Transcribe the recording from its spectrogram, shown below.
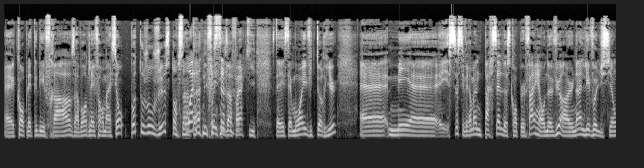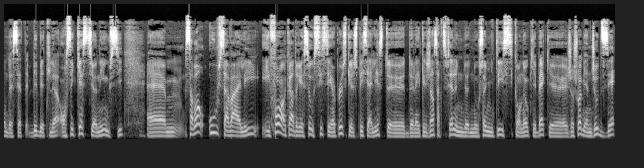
euh, compléter des phrases, avoir de l'information. Pas toujours juste, on s'entend. des fois, il y a des affaires qui c'était moins victorieux. Euh, mais euh, ça, c'est vraiment une parcelle de ce qu'on peut faire. Et on a vu en un an l'évolution de cette bébite-là. On s'est questionné aussi. Euh, savoir où ça va aller. Il faut encadrer ça aussi. C'est un peu ce que le spécialiste euh, de l'intelligence artificielle, une de nos sommités ici qu'on a au Québec, euh, Joshua Bianjo, disait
